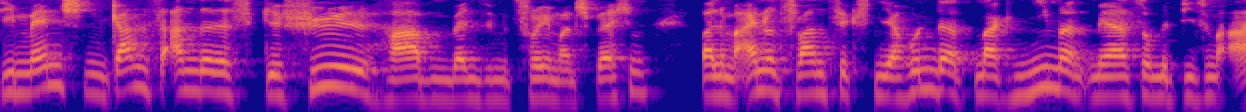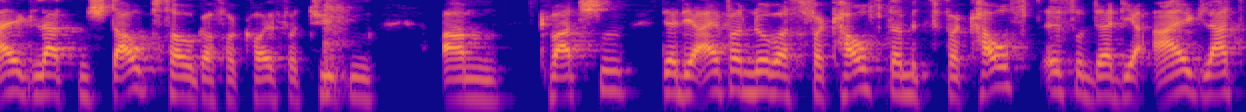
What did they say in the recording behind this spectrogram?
die Menschen ganz anderes Gefühl haben, wenn sie mit so jemand sprechen, weil im 21. Jahrhundert mag niemand mehr so mit diesem allglatten Staubsaugerverkäufertypen ähm, quatschen, der dir einfach nur was verkauft, damit es verkauft ist und der dir allglatt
